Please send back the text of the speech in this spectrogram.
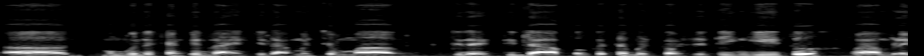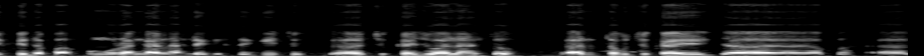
uh, menggunakan kenderaan yang tidak mencemar, tidak tidak apa kata berkuasa tinggi itu, uh, mereka dapat pengurangan lah dari segi cuk, uh, cukai jualan tu ataupun cukai uh, apa uh,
